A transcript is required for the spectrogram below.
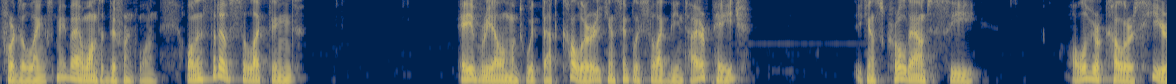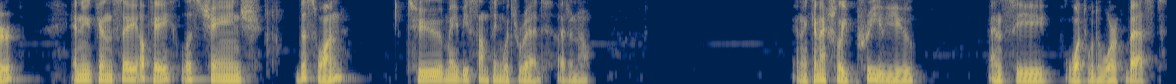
for the links. Maybe I want a different one. Well, instead of selecting every element with that color, you can simply select the entire page. You can scroll down to see all of your colors here and you can say, okay, let's change this one to maybe something with red. I don't know. And I can actually preview and see what would work best.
